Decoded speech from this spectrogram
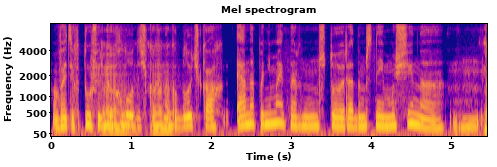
в этих туфельках, Мгм, лодочках на мгм. каблучках. И она понимает, наверное, ну, что рядом с ней мужчина. Но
